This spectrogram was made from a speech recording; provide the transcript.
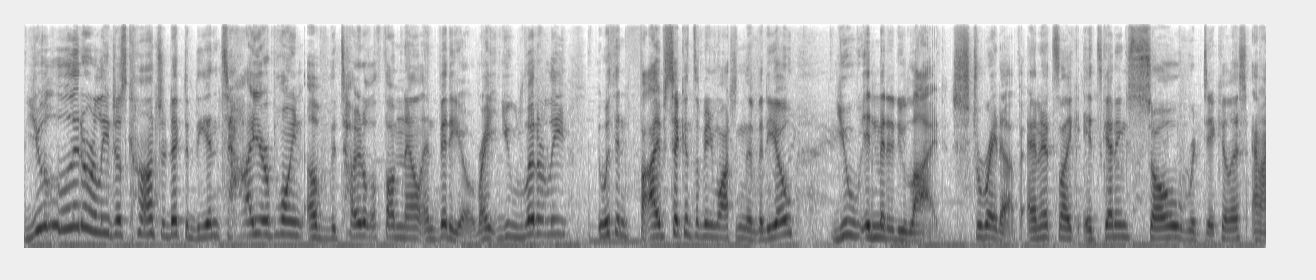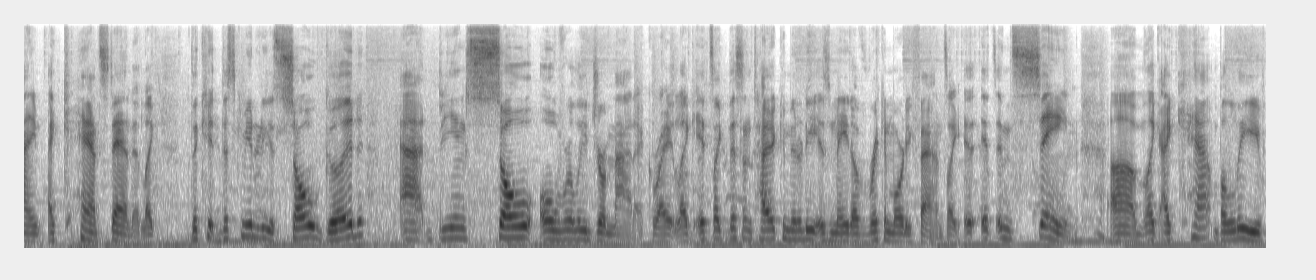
you literally just contradicted the entire point of the title, thumbnail, and video, right? You literally, within five seconds of me watching the video, you admitted you lied straight up. And it's like it's getting so ridiculous and I, I can't stand it. Like the this community is so good at being so overly dramatic right? Like it's like this entire community is made of Rick and Morty fans. Like it, it's insane. Um, like I can't believe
